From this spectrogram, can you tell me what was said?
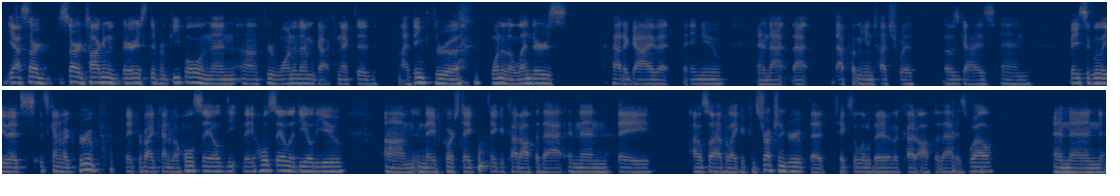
Yeah, started started talking to various different people, and then uh, through one of them got connected. I think through a, one of the lenders had a guy that they knew, and that that that put me in touch with those guys. And basically it's it's kind of a group. They provide kind of a wholesale de- they wholesale a deal to you um, and they of course take take a cut off of that. And then they i also have like a construction group that takes a little bit of a cut off of that as well and then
